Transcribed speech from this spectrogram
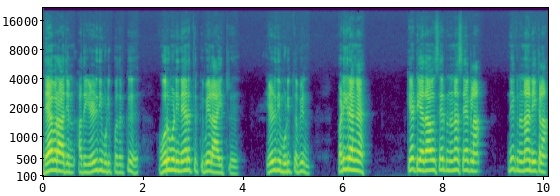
தேவராஜன் அதை எழுதி முடிப்பதற்கு ஒரு மணி நேரத்திற்கு மேல் ஆயிற்று. எழுதி முடித்தபின் படிக்கிறாங்க. கேட்டு ஏதாவது சேர்க்கணுன்னா சேர்க்கலாம். நீக்கணும்னா நீக்கலாம்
